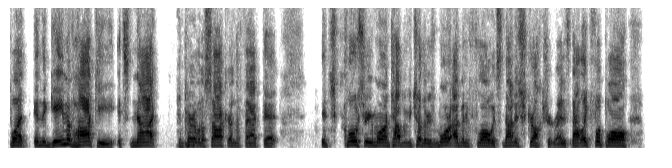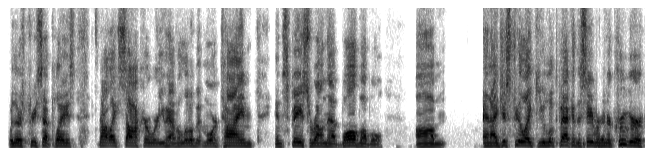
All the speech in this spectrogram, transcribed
But in the game of hockey, it's not comparable to soccer in the fact that it's closer, you're more on top of each other. There's more ebb and flow. It's not as structured, right? It's not like football where there's preset plays. It's not like soccer where you have a little bit more time and space around that ball bubble. Um, and I just feel like you look back at the Sabres under Krueger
